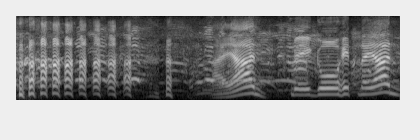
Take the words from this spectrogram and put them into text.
Ayan, may guhit na yan.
